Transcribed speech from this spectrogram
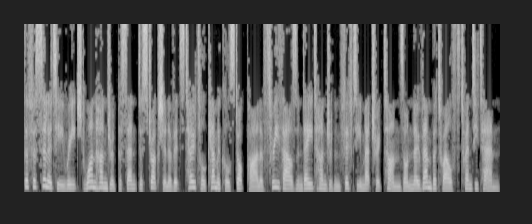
The facility reached 100% destruction of its total chemical stockpile of 3,850 metric tons on November 12, 2010.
